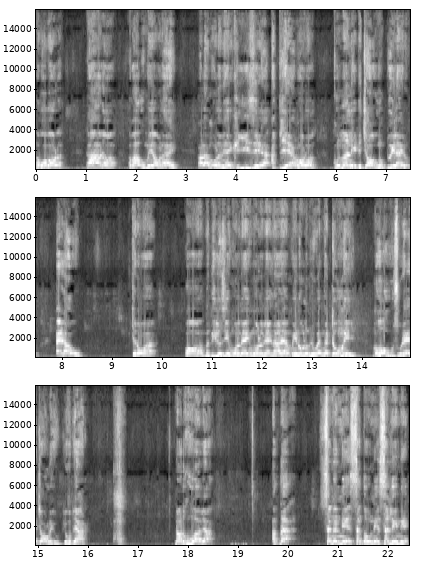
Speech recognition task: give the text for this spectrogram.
သဘောပေါက်လားဒါကတော့အဘဦးမင်းအွန်လိုင်းဟာလာမော်လမြိုင်ခရီးစဉ်ကအပြည့်အမော့နော်ကွန်မန့်လေးတစ်ကြောင်းတွေ့လိုက်လို့အဲ့ဒါကိုကျွန်တော်ကဟောမသိလို့ရှိရင်မော်လမြိုင်မော်လမြိုင်သားတဲ့မင်းတို့လိုမျိုးပဲငတုံးလေးမဟုတ်ဘူးဆိုတဲ့အကြောင်းလေးကိုပြောပြတာနောက်တစ်ခုကဗျာ အသက်12နှစ်13နှစ်14နှစ်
